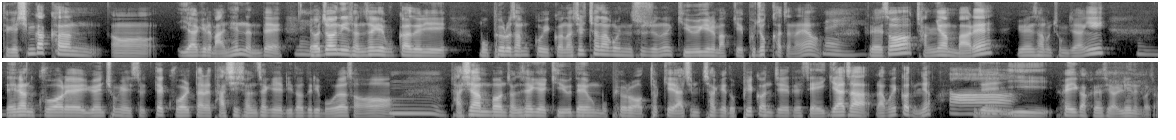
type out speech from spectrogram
되게 심각한 어, 이야기를 많이 했는데 네. 여전히 전 세계 국가들이 목표로 삼고 있거나 실천하고 있는 수준은 기후 위기를 막기에 부족하잖아요. 네. 그래서 작년 말에 유엔 사무총장이 음. 내년 9월에 유엔 총회 있을 때 9월 달에 다시 전 세계 리더들이 모여서 음. 다시 한번 전 세계 기후 대응 목표를 어떻게 야심차게 높일 건지에 대해서 얘기하자라고 했거든요. 아. 이제 이 회의가 그래서 열리는 거죠.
